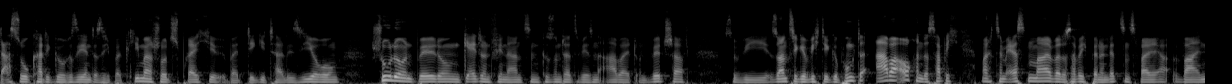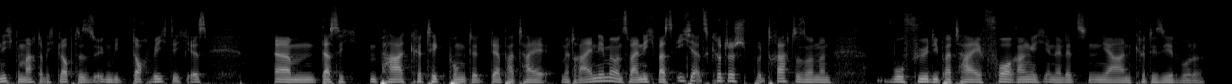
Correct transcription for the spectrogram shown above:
das so kategorisieren, dass ich über Klimaschutz spreche, über Digitalisierung, Schule und Bildung, Geld und Finanzen, Gesundheitswesen, Arbeit und Wirtschaft sowie sonstige wichtige Punkte. Aber auch, und das habe ich, mache ich zum ersten Mal, weil das habe ich bei den letzten zwei Wahlen nicht gemacht, aber ich glaube, dass es irgendwie doch wichtig ist, ähm, dass ich ein paar Kritikpunkte der Partei mit reinnehme. Und zwar nicht, was ich als kritisch betrachte, sondern wofür die Partei vorrangig in den letzten Jahren kritisiert wurde.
